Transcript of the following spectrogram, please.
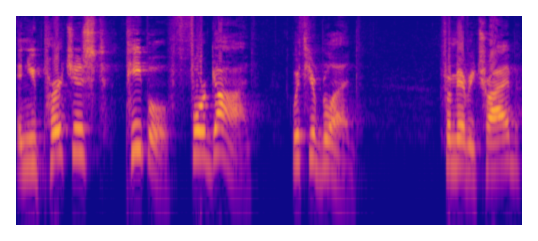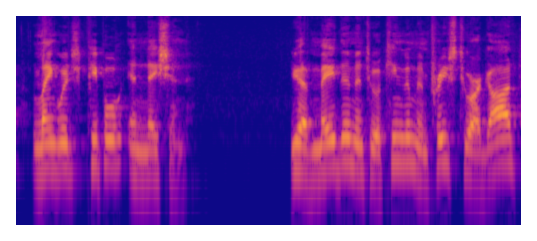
you purchased people for God with your blood from every tribe, language, people, and nation. You have made them into a kingdom and priests to our God,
